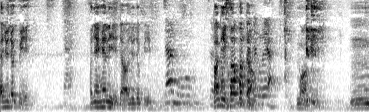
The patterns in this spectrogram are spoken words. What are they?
อายุจักปีจ้ะ พ่อใหญ่แฮร์รี่เจ้าอายุจักปีเจ้าหนูตอนนี้คบกับเจ้า หนูเลยอะบ่อืม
